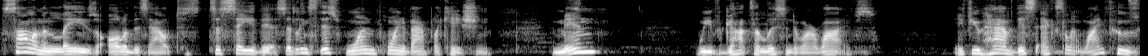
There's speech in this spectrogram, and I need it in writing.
Solomon lays all of this out to, to say this, at least this one point of application. Men, we've got to listen to our wives. If you have this excellent wife whose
